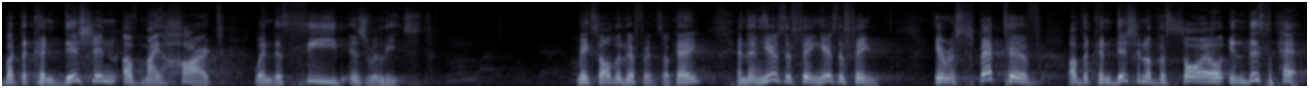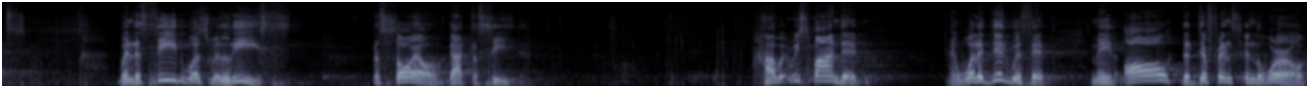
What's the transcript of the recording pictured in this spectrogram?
but the condition of my heart when the seed is released. Makes all the difference, okay? And then here's the thing here's the thing. Irrespective of the condition of the soil in this text, when the seed was released, the soil got the seed. How it responded and what it did with it made all the difference in the world.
